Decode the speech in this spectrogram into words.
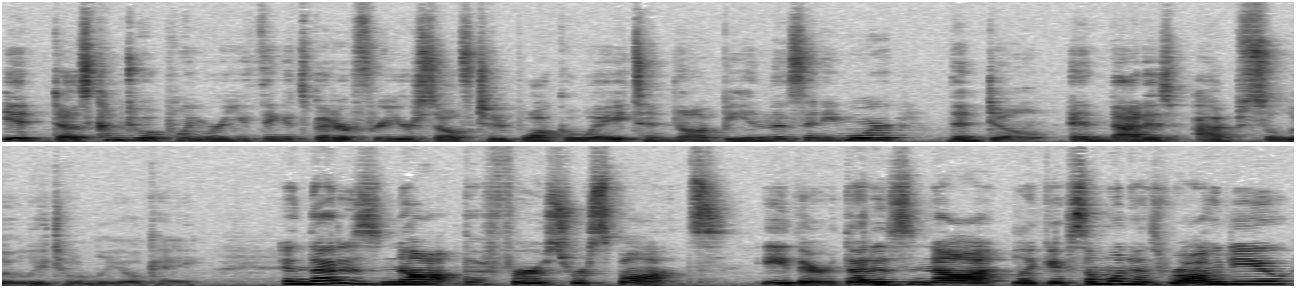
it does come to a point where you think it's better for yourself to walk away to not be in this anymore, then don't. And that is absolutely totally okay. And that is not the first response either. That is not like if someone has wronged you,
